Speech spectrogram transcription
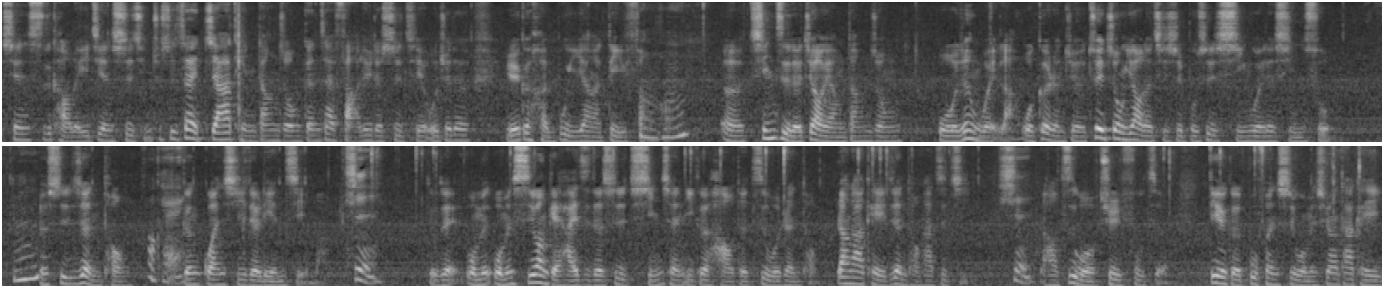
先思考的一件事情，就是在家庭当中跟在法律的世界，我觉得有一个很不一样的地方。嗯、呃，亲子的教养当中，我认为啦，我个人觉得最重要的其实不是行为的形塑，嗯，而是认同，OK，跟关系的连结嘛，是，对不对？我们我们希望给孩子的是形成一个好的自我认同，让他可以认同他自己，是，然后自我去负责。第二个部分是我们希望他可以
